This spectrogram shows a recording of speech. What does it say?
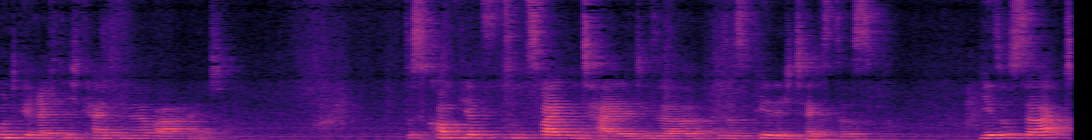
und Gerechtigkeit in der Wahrheit. Das kommt jetzt zum zweiten Teil dieser, dieses Predigtextes. Jesus sagt,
